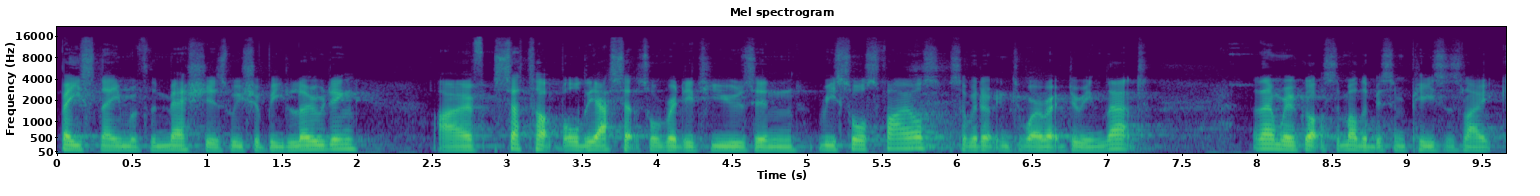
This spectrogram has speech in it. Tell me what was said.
base name of the mesh is we should be loading. I've set up all the assets already to use in resource files, so we don't need to worry about doing that. And then we've got some other bits and pieces like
